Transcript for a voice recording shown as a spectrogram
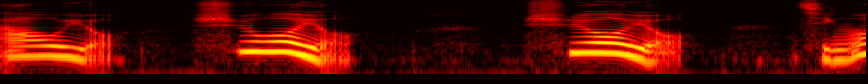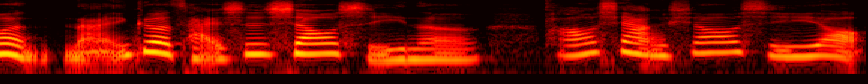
凹有虚哦有虚哦有，请问哪一个才是休息呢？好想休息哦，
